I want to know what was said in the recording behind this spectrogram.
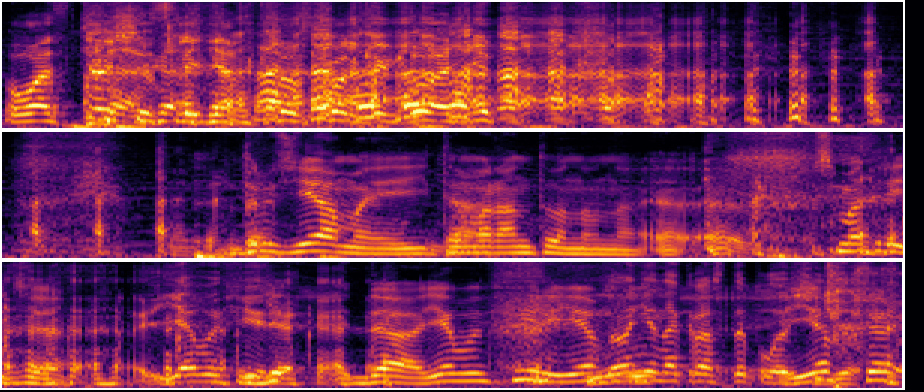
У вас тещи следят, кто сколько говорит. Друзья мои, и Тамара Антоновна, э, э, смотрите, Я в эфире. да, я в эфире. Я, Но не на Красной площади.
